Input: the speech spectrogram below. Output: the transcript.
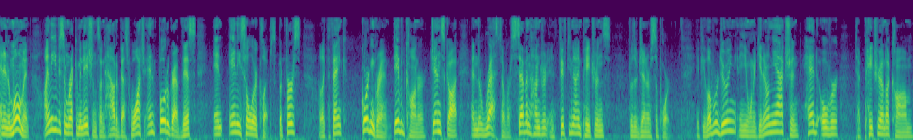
And in a moment, I'm going to give you some recommendations on how to best watch and photograph this and any solar eclipse. But first, I'd like to thank Gordon Grant, David Connor, Jen Scott, and the rest of our 759 patrons for their generous support. If you love what we're doing and you want to get in on the action, head over to patreon.com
